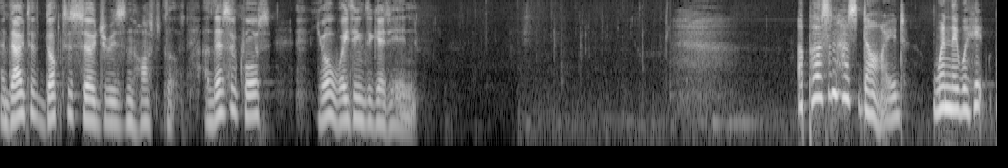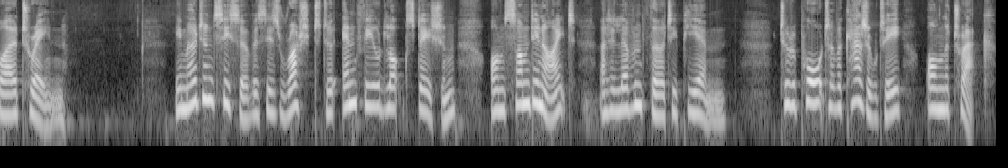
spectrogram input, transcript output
and out of doctors' surgeries and hospitals, unless, of course, you're waiting to get in. A person has died when they were hit by a train. Emergency services rushed to Enfield Lock Station on Sunday night at 11:30 p.m. to report of a casualty on the track.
